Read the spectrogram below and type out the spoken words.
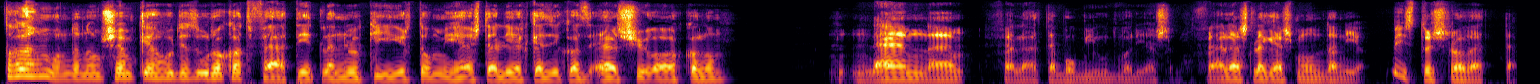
Talán mondanom sem kell, hogy az urakat feltétlenül kiírtom, mihest elérkezik az első alkalom. Nem, nem, felelte Bobby udvariasan. Felesleges mondania. Biztosra vettem.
